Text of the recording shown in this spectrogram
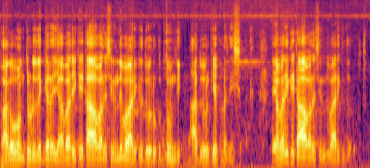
భగవంతుడి దగ్గర ఎవరికి కావలసింది వారికి దొరుకుతుంది. ఆ దొరికే ప్రదేశం. ఎవరికి కావలసింది వారికి దొరుకుతుంది.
